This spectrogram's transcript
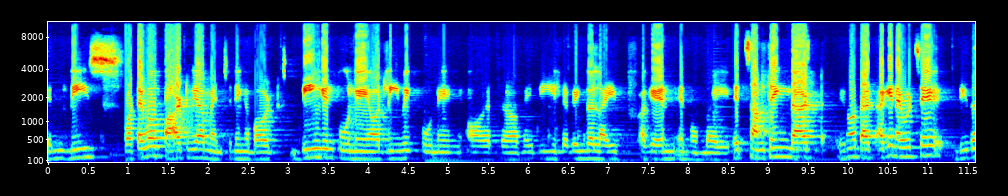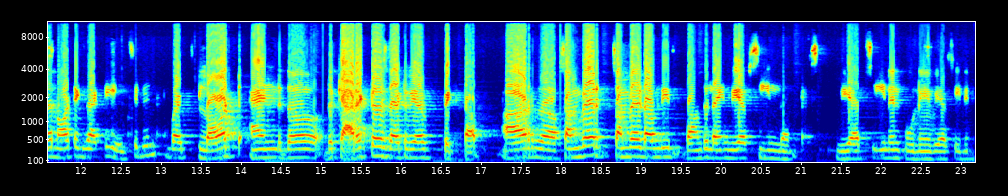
in these, whatever part we are mentioning about being in Pune or leaving Pune or uh, maybe living the life again in Mumbai, it's something that you know that again I would say these are not exactly incidents, but plot and the the characters that we have picked up are uh, somewhere somewhere down the down the line we have seen them we have seen in pune we have seen in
